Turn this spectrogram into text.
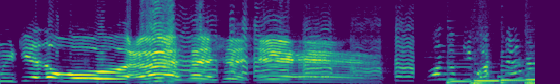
মিটিয়ে দেবো। হ্যাঁ, হ্যাঁ, হ্যাঁ, হ্যাঁ, হ্যাঁ। বন্ধু কি করছে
